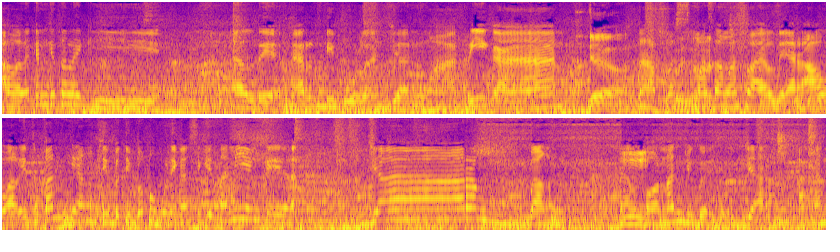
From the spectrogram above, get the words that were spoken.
awalnya kan kita lagi LDR di bulan Januari kan? Ya Nah pas masa-masa LDR awal itu kan yang tiba-tiba komunikasi kita nih yang kayak jarang banget Hmm. Teleponan juga jarang kan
